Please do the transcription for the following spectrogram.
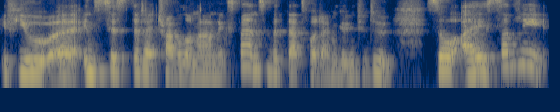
if you uh, insist that I travel on my own expense, but that's what I'm going to do. So I suddenly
